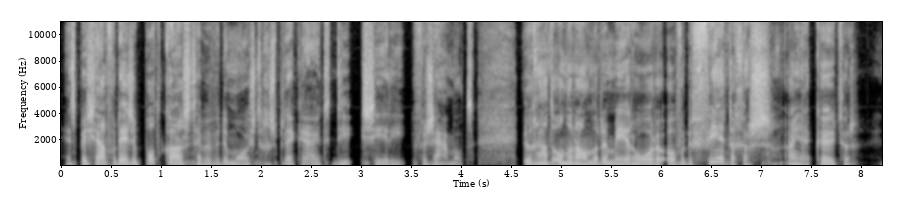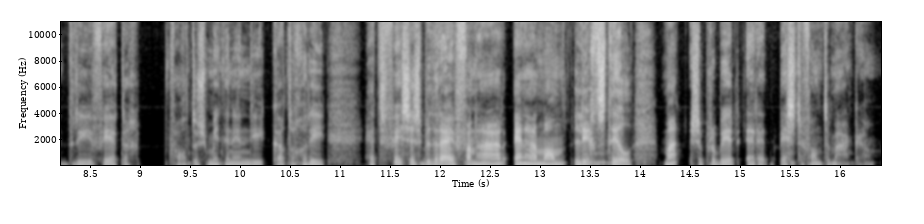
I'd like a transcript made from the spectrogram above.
En speciaal voor deze podcast hebben we de mooiste gesprekken uit die serie verzameld. U gaat onder andere meer horen over de veertigers. Anja Keuter, 43, valt dus midden in die categorie. Het vissersbedrijf van haar en haar man ligt stil, maar ze probeert er het beste van te maken.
